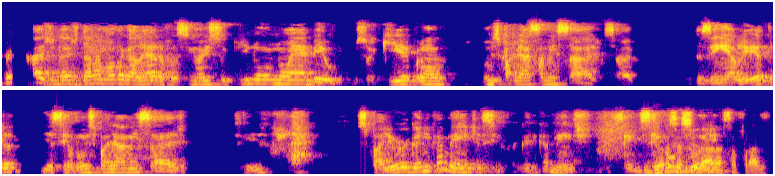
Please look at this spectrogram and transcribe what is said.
verdade, né? De dar na mão da galera, falar assim, ó, isso aqui não, não é meu, isso aqui é para vamos espalhar essa mensagem, sabe? Eu desenhei a letra e assim, ó, vamos espalhar a mensagem. Assim, espalhou organicamente, assim, organicamente. Sem, e sem tiraram essa frase?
